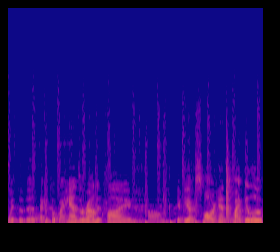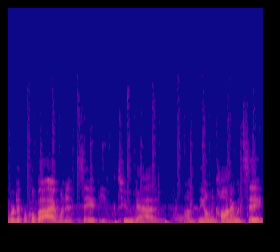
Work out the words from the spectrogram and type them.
width of it. I can put my hands around it fine. Um, if you have smaller hands, it might be a little bit more difficult, but I wouldn't say it'd be too bad. Um, the only con I would say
